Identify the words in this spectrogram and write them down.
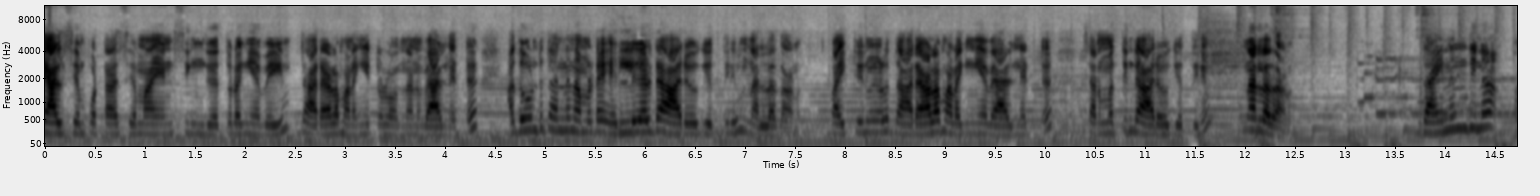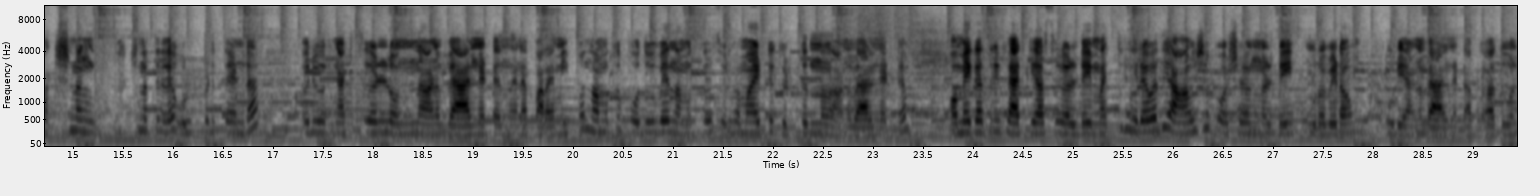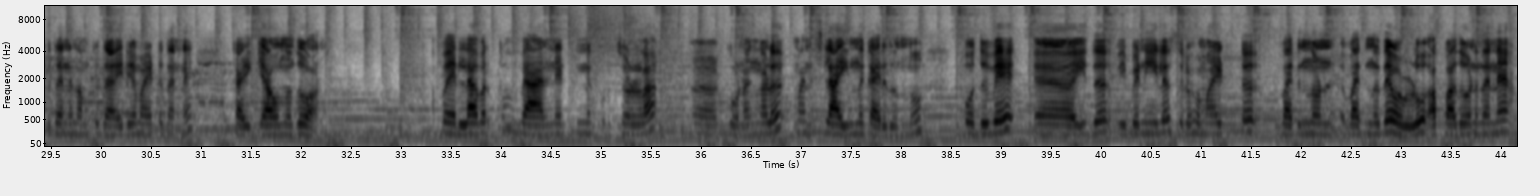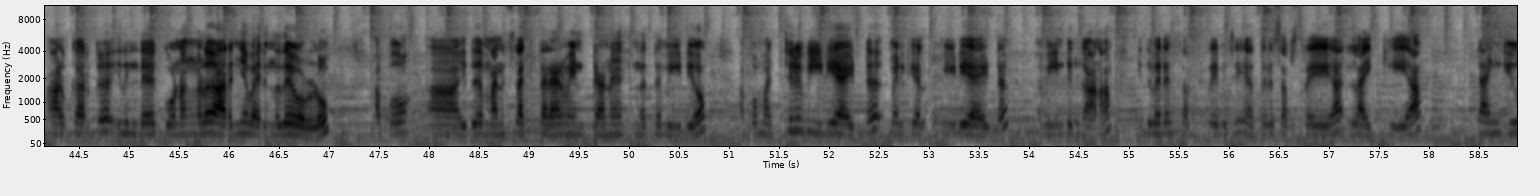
കാൽസ്യം പൊട്ടാസ്യം അയൺ സിങ്ക് തുടങ്ങിയവയും ധാരാളം അടങ്ങിയിട്ടുള്ള ഒന്നാണ് വാൽനട്ട്. അതുകൊണ്ട് തന്നെ നമ്മുടെ എല്ലുകളുടെ ആരോഗ്യത്തിനും നല്ലതാണ്. വൈറ്റമിനുകൾ ധാരാളം അടങ്ങിയ വാൽനട്ട് ചർമ്മത്തിന്റെ ആരോഗ്യത്തിനും നല്ലതാണ്. ദൈനംദിന ഭക്ഷണം ഭക്ഷണത്തിൽ ഉൾപ്പെടുത്തേണ്ട ഒരു നട്ട്സുകളിൽ ഒന്നാണ് വാൽനട്ട് എന്ന് തന്നെ പറയാം ഇപ്പം നമുക്ക് പൊതുവെ നമുക്ക് സുലഭമായിട്ട് കിട്ടുന്നതാണ് വാൽനട്ട്. ഒമേഗ ത്രീ ഫാറ്റി ആസിഡുകളുടെയും മറ്റ് നിരവധി ആവശ്യ പോഷകങ്ങളുടെയും ഉറവിടം കൂടിയാണ് വാൽനട്ട്. അപ്പോൾ അതുകൊണ്ട് തന്നെ നമുക്ക് ധൈര്യമായിട്ട് തന്നെ കഴിക്കാവുന്നതുമാണ്. അപ്പോൾ എല്ലാവർക്കും വാൽനട്ടിനെ കുറിച്ചുള്ള ഗുണങ്ങൾ മനസ്സിലായി എന്ന് കരുതുന്നു. പൊതുവെ ഇത് വിപണിയിൽ സുലഭമായിട്ട് വരുന്നു വരുന്നതേ ഉള്ളൂ. അപ്പോൾ അതുകൊണ്ട് തന്നെ ആൾക്കാർക്ക് ഇതിന്റെ ഗുണങ്ങൾ അറിഞ്ഞ് വരുന്നതേ ഉള്ളൂ. അപ്പോൾ ഇത് മനസ്സിലാക്കി തരാൻ വേണ്ടിയിട്ടാണ് ഇന്നത്തെ വീഡിയോ. അപ്പോൾ മറ്റൊരു വീഡിയോ ആയിട്ട് മെഡിക്കൽ വീഡിയോ ആയിട്ട് വീണ്ടും കാണാം. ഇതുവരെ സബ്സ്ക്രൈബ് ചെയ്യാത്തവർ സബ്സ്ക്രൈബ് ചെയ്യുക ലൈക്ക് ചെയ്യുക. താങ്ക്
